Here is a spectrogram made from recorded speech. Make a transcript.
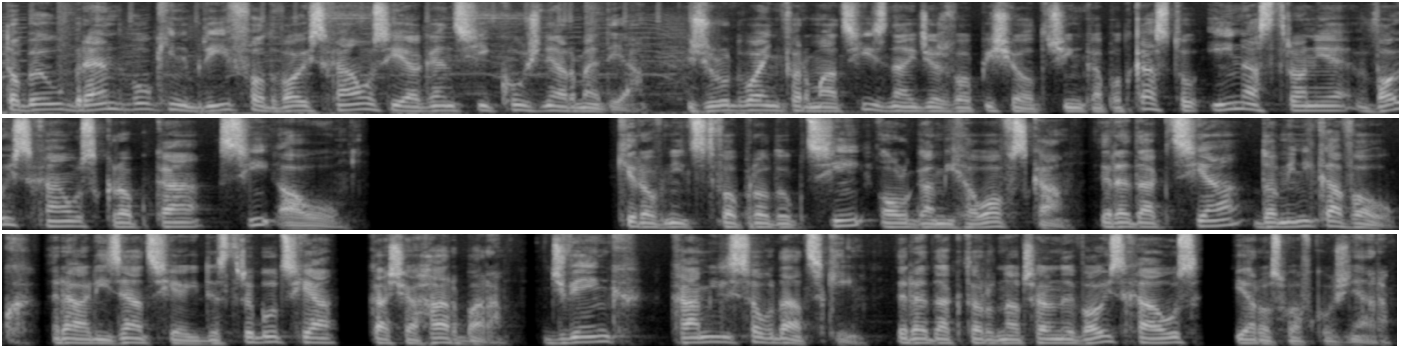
To był Brand Book in Brief od Voice House i agencji Kuźniar Media. Źródła informacji znajdziesz w opisie odcinka podcastu i na stronie voicehouse.co. Kierownictwo produkcji Olga Michałowska. Redakcja Dominika Wołk. Realizacja i dystrybucja Kasia Harbar. Dźwięk Kamil Sołdacki. Redaktor naczelny Voice House Jarosław Kuźniar.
